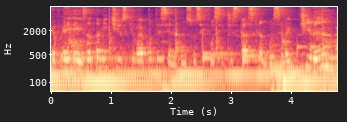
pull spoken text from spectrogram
é, é, é exatamente isso que vai acontecendo. É como se você fosse descascando, você vai tirando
